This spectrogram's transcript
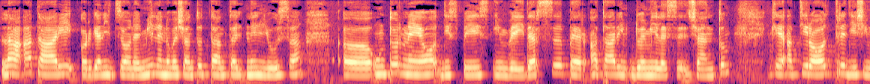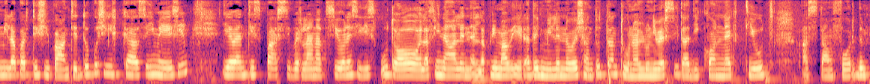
La Atari organizzò nel 1980 negli USA uh, un torneo di Space Invaders per Atari 2600 che attirò oltre 10.000 partecipanti e dopo circa sei mesi di eventi sparsi per la nazione si disputò la finale nella primavera del 1981 all'Università di Connecticut a Stanford.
